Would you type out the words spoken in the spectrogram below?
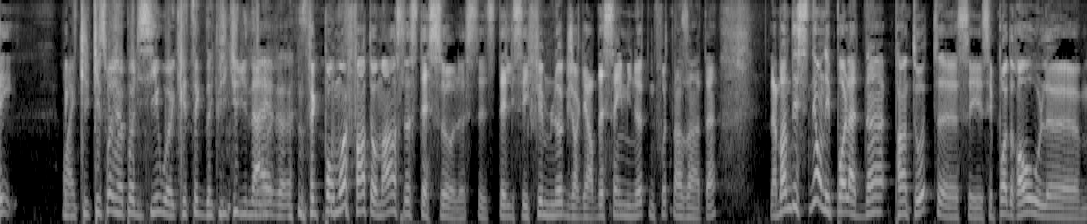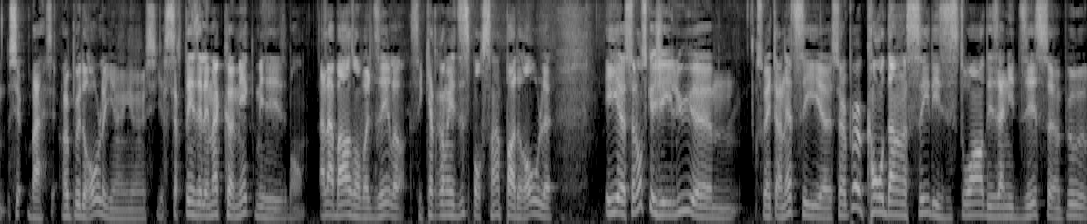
sais, Ouais, qu'il soit un policier ou un critique de culinaire. Fait que pour moi, Fantomas, là, c'était ça. là. C'était ces films-là que je regardais cinq minutes une fois de temps en temps. La bande dessinée, on n'est pas là-dedans, pantoute. Euh, c'est c'est pas drôle. euh, c'est ben, c'est un peu drôle. Il y, a, il y a un- il y a certains éléments comiques, mais bon, à la base, on va le dire, là, c'est 90% pas drôle. Et euh, selon ce que j'ai lu euh, sur Internet, c'est c'est un peu un condensé des histoires des années 10, un peu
